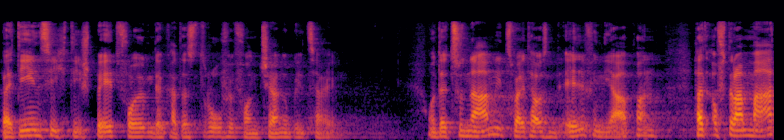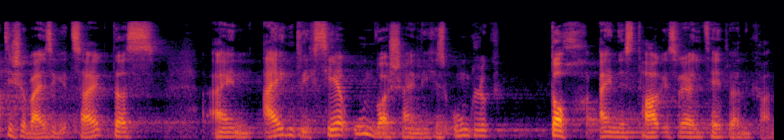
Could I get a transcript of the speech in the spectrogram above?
bei denen sich die Spätfolgen der Katastrophe von Tschernobyl zeigen. Und der Tsunami 2011 in Japan hat auf dramatische Weise gezeigt, dass ein eigentlich sehr unwahrscheinliches Unglück doch eines Tages Realität werden kann.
